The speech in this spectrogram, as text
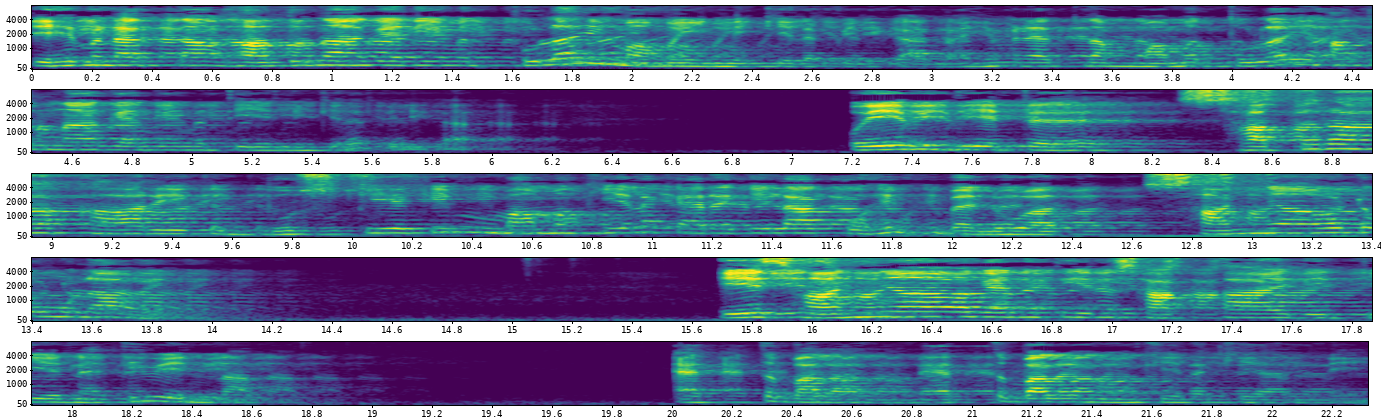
එහෙම නැත්නම් හඳුනා ගැනීම තුළයි මම ඉන්න කියල පිළිගන්න. එහෙම නැත්නම් මම තුළයි හඳුනා ගැනීම තියෙන කියල පිළිගන්න. ඔය විදියට සතරාකාරයක දෘෂ්ටියකින් මම කියලා කැරගිලා කොහෙත් බැලුවත් සංඥාවට මුලාවෙන. ඒ සංඥාව ගැන තියෙන සක්කාය දිට්ටිය නැතිවෙන්න. ඇත්ත බලන්න ඇත්ත බලනවා කියලා කියන්නේ.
